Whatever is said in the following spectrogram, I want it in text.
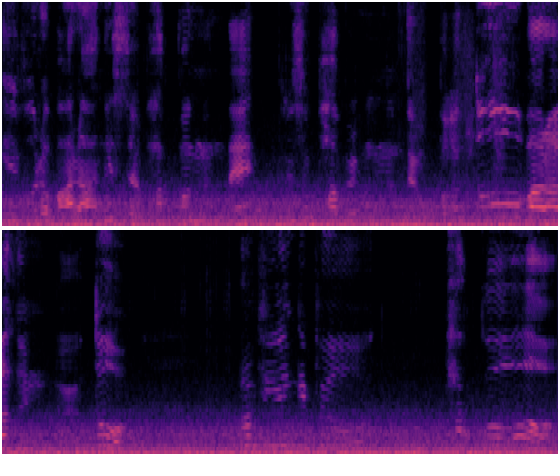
일부러 말 안 했어요. 바꿨는데. 그래서 밥을 먹는데 오빠가 또 말하는 거예요. 또 아 비행기표 바꿔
